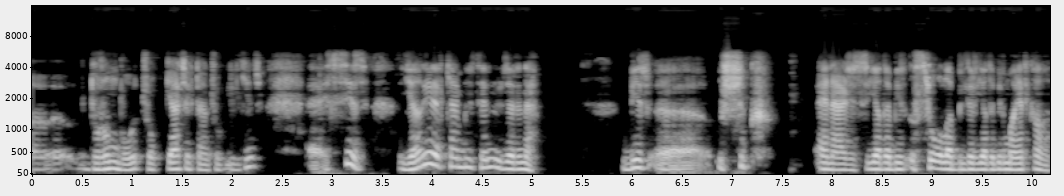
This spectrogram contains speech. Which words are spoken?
e, durum bu. Çok gerçekten çok ilginç. E, siz yarı iletken bir telin üzerine bir e, ışık enerjisi ya da bir ısı olabilir ya da bir manyetik alan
